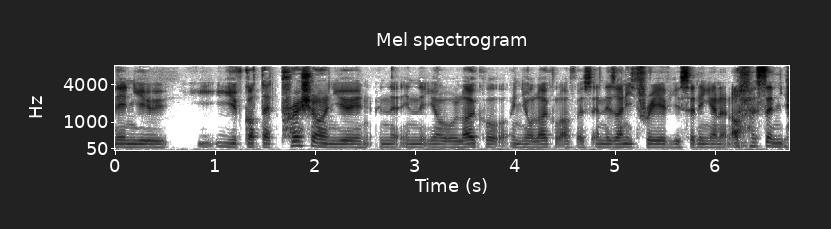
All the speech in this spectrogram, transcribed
then you you've got that pressure on you in, in, the, in the, your local in your local office, and there's only three of you sitting in an office, and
